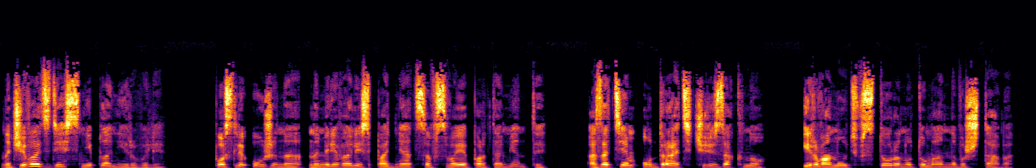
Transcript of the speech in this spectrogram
Ночевать здесь не планировали. После ужина намеревались подняться в свои апартаменты, а затем удрать через окно и рвануть в сторону туманного штаба.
